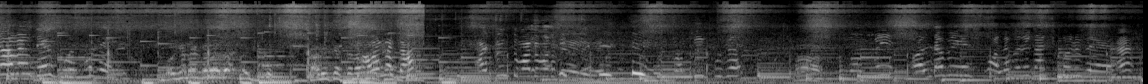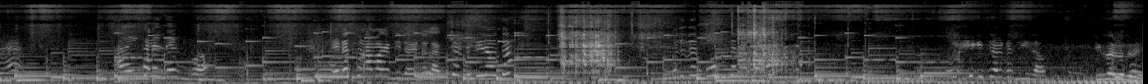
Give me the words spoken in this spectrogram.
আমি আমার না একদম তোমাদের মতো কিনে দেবে। মম্মি পুরো মম্মি অল দ্য বেস্ট ভালো করে কাজ করবে হ্যাঁ হ্যাঁ। আমি এখানে দেখব। এটা শোনা আমাকে দিদা এটা লাগছে এটা দিয়ে দাও তো। ওটা বসতে না পারে। কিছু একটা দিয়ে দাও। কি করবে তুমি?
